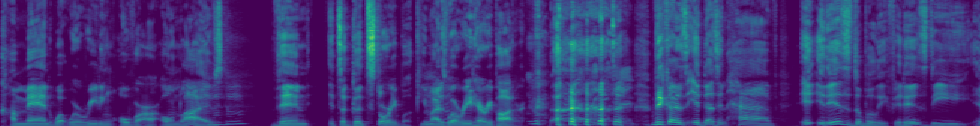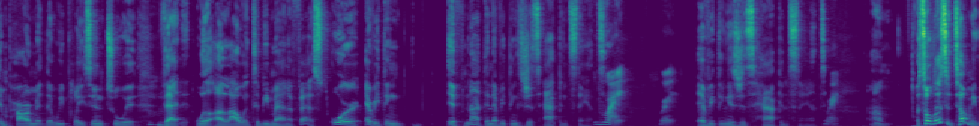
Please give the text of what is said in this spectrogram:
command what we're reading over our own lives, Mm-hmm. then it's a good storybook. You might as well read Harry Potter. because it doesn't have it, it is the belief it is the empowerment that we place into it Mm-hmm. that will allow it to be manifest or everything if not then everything's just happenstance right right everything is just happenstance right um so listen tell me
